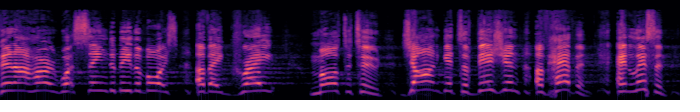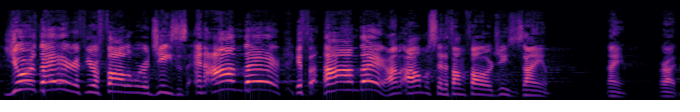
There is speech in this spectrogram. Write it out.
Then I heard what seemed to be the voice of a great multitude. John gets a vision of heaven. And listen, you're there if you're a follower of Jesus. And I'm there if I'm there. i almost said if I'm a follower of Jesus. I am. I am. All right.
